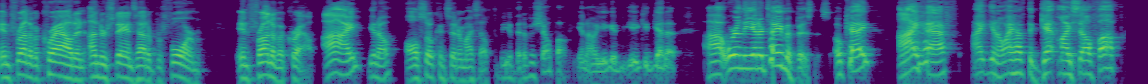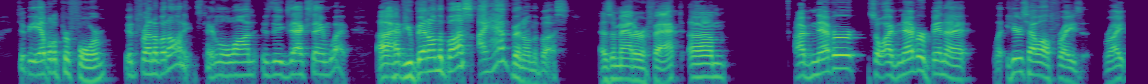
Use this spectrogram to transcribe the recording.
in front of a crowd and understands how to perform in front of a crowd. I, you know, also consider myself to be a bit of a show pony. You know, you could you could get a uh, we're in the entertainment business, okay? I have I you know, I have to get myself up to be able to perform in front of an audience. Taylor Lewan is the exact same way. Uh, have you been on the bus? I have been on the bus, as a matter of fact. Um, I've never, so I've never been a, here's how I'll phrase it, right?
